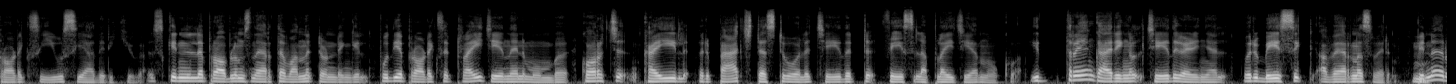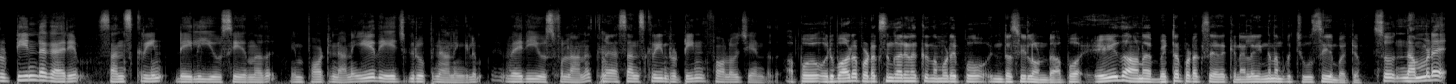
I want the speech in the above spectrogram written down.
പ്രോഡക്ട്സ് യൂസ് ചെയ്യാതിരിക്കുക. സ്കിന്നിലെ പ്രോബ്ലംസ് നേരത്തെ വന്നിട്ടുണ്ടെങ്കിൽ പുതിയ പ്രോഡക്ട്സ് ട്രൈ ചെയ്യുന്നതിന് മുമ്പ് കുറച്ച് കയ്യിൽ ഒരു പാച്ച് ടെസ്റ്റ് പോലെ ചെയ്തിട്ട് ഫേസിൽ അപ്ലൈ ചെയ്യാൻ നോക്കുക. ഇത്രയും കാര്യങ്ങൾ ചെയ്തു കഴിഞ്ഞാൽ ഒരു ബേസിക് അവയർനെസ് വരും. പിന്നെ റുട്ടീന്റെ കാര്യം സൺസ്ക്രീൻ ഡെയിലി യൂസ് ചെയ്യുന്നത് ഇമ്പോർട്ടന്റ് ആണ്. ഏത് ഏജ് ഗ്രൂപ്പിനാണെങ്കിലും വെരി യൂസ്ഫുൾ ആണ്. സൺസ്ക്രീൻ റുട്ടീൻ ഫോളോ ചെയ്യേണ്ടത്. അപ്പോൾ ഒരുപാട് പ്രൊഡക്ട്സും കാര്യങ്ങളൊക്കെ നമ്മുടെ ഇപ്പോൾ ഇൻഡസ്ട്രിയിലുണ്ട് അപ്പോൾ ഏതാണ് ബെറ്റർ പ്രൊഡക്ട്സ് ഏതൊക്കെയാണ്? അല്ലെങ്കിൽ എങ്ങനെ നമുക്ക് ചൂസ് ചെയ്യാൻ പറ്റും. സോ നമ്മുടെ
